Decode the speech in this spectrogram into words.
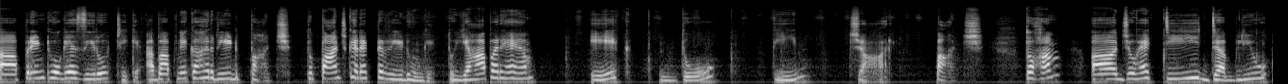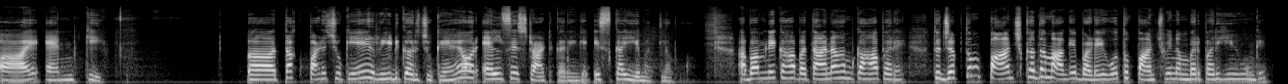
प्रिंट हो गया ज़ीरो ठीक है। अब आपने कहा रीड पाँच तो पाँच कैरेक्टर रीड होंगे। तो यहाँ पर है हम, एक, दो, तीन, चार, पाँच। तो हम जो है टी डब्ल्यू आई एन के तक पढ़ चुके हैं रीड कर चुके हैं और एल से स्टार्ट करेंगे। इसका ये मतलब हुआ। अब हमने कहा, बताना हम कहाँ पर है? तो जब तुम पाँच कदम आगे बढ़े हो तो पाँचवें नंबर पर ही होंगे।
